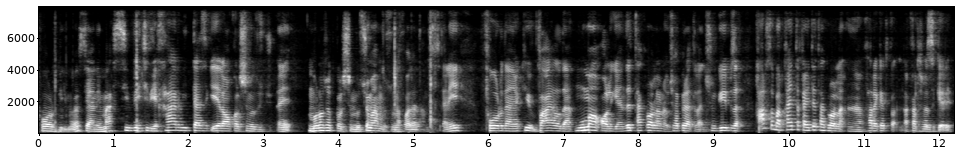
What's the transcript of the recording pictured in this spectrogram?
for deymiz. Ya'ni massivni ichidagi har bittasiga e'lon qilishimiz uchun, e, murojaat qilishimiz uchun mana bu usuldan foydalanamiz. Ya'ni fordan yoki whiledan umuman olganda takrorlanuvchi operatorlarni chunki biz har safar qayta-qayta takrorlan e, harakat qilishimiz kerak.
